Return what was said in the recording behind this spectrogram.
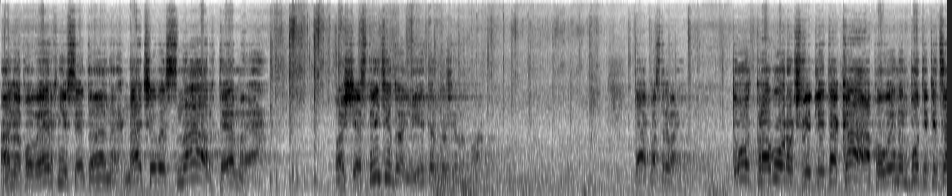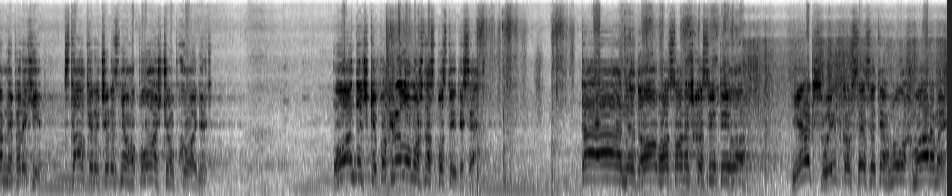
А на поверхні все тане, наче весна, Артеме. Пощастить і до літа доживемо. Так, постривай. Тут праворуч від літака повинен бути підземний перехід. Сталкери через нього площу обходять. Ондечки, по крилу можна спуститися. Та недовго сонечко світило. Як швидко все затягнуло хмарами.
